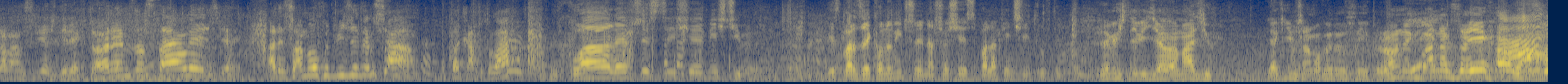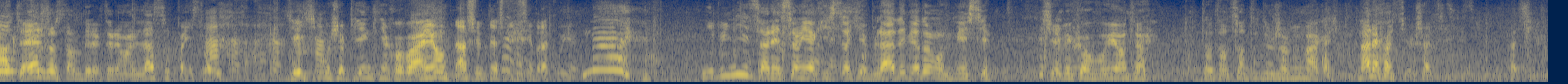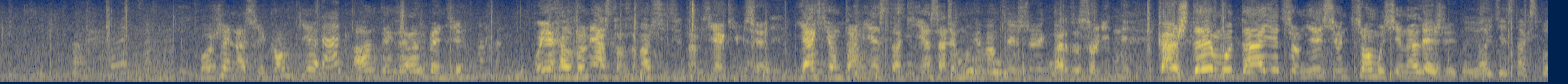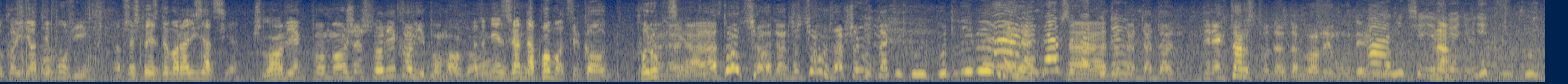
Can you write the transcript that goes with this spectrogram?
Awansujesz dyrektorem zostałeś, ale samochód widzę ten sam. Taka ptła? Chwale, wszyscy się mieścimy. Jest bardzo ekonomiczny, na szosie spala 5 litrów tylko. Żebyś ty widziała, Madziu, jakim samochodem swój Bronek Banak zajechał. A też został dyrektorem ale lasów państwowych. Dzieci mu się pięknie chowają. Naszym też nic nie brakuje. Niby nic, ale są jakieś takie blade, wiadomo, w mieście się wychowują, to, to, to co tu dużo wymagać. No ale chodźcie już, chodźcie. Chodźcie. Bożena się kąpie, Tak. a Antek zaraz będzie. Pojechał do miasta zobaczyć czy tam z jakimś, e, jaki on tam jest, taki jest, ale mówię wam, to jest człowiek bardzo solidny. Każdemu daje co miesiąc, co mu się należy. No i ojciec tak spokojnie o tym mówi. No przecież to jest demoralizacja. Człowiek pomoże, człowiekowi pomogą. A to nie jest żadna pomoc, tylko No, no, korupcja. a to co? No, to co? On zawsze był taki kłótliwy. Ale no. Zawsze no, taki to, był. Do, do, do, dyrektorstwo do, do głowy mu uderzyło. A, nic się nie No. zmienił, nic, nic.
